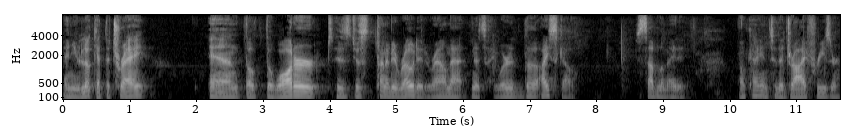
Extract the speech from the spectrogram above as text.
and you look at the tray, and the the water is just kind of eroded around that, and it's where did the ice go? Sublimated, okay, into the dry freezer.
